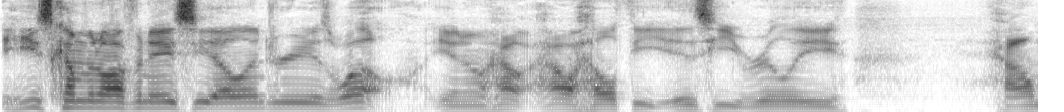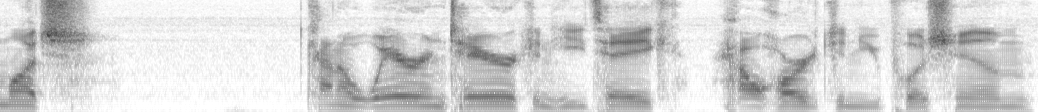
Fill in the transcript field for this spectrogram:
he's coming off an ACL injury as well. You know, how, how healthy is he really? How much kind of wear and tear can he take? How hard can you push him?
